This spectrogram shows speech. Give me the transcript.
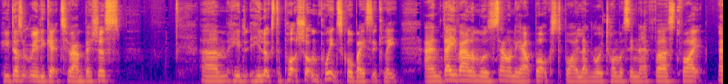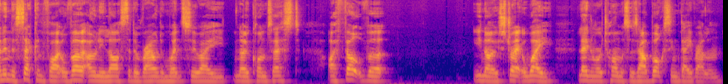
He doesn't really get too ambitious. Um, he he looks to pot shot and point score basically. And Dave Allen was soundly outboxed by Lenroy Thomas in their first fight. And in the second fight, although it only lasted a round and went to a no contest, I felt that you know straight away Lenroy Thomas is outboxing Dave Allen.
